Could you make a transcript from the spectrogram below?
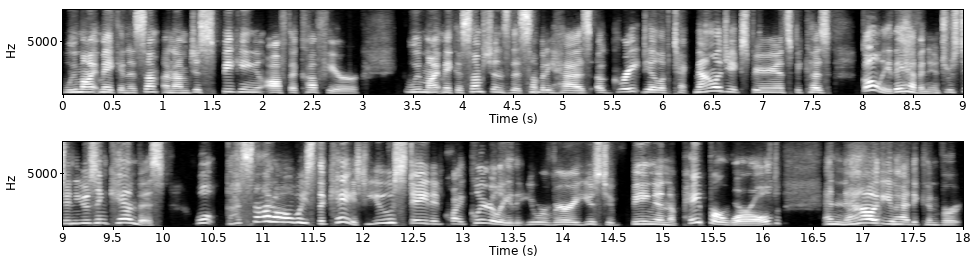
we might make an assumption, and I'm just speaking off the cuff here. We might make assumptions that somebody has a great deal of technology experience because, golly, they have an interest in using Canvas. Well, that's not always the case. You stated quite clearly that you were very used to being in a paper world, and now you had to convert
